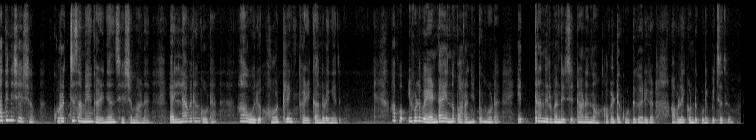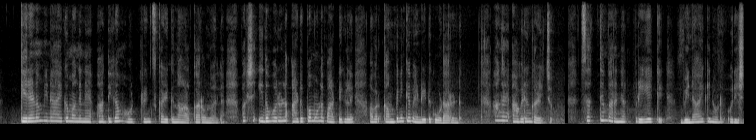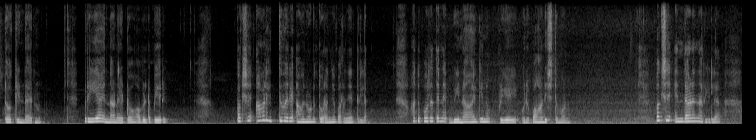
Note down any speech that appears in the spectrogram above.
അതിനുശേഷം കുറച്ച് സമയം കഴിഞ്ഞതിന് ശേഷമാണ് എല്ലാവരും കൂടെ ആ ഒരു ഹോട്ട് ഡ്രിങ്ക് കഴിക്കാൻ തുടങ്ങിയത്. അപ്പോൾ ഇവൾ വേണ്ട എന്ന് പറഞ്ഞിട്ടും കൂടെ എത്ര നിർബന്ധിച്ചിട്ടാണെന്നോ അവളുടെ കൂട്ടുകാരികൾ അവളെ കൊണ്ട് കുടിപ്പിച്ചത്. കിരണും വിനായകും അങ്ങനെ അധികം ഹോട്ട് ഡ്രിങ്ക്സ് കഴിക്കുന്ന ആൾക്കാരൊന്നുമല്ല. പക്ഷെ ഇതുപോലുള്ള അടുപ്പമുള്ള പാർട്ടികളിൽ അവർ കമ്പനിക്ക് വേണ്ടിയിട്ട് കൂടാറുണ്ട്. അങ്ങനെ അവരും കഴിച്ചു. സത്യം പറഞ്ഞാൽ പ്രിയയ്ക്ക് വിനായകിനോട് ഒരു ഇഷ്ടമൊക്കെ ഉണ്ടായിരുന്നു. പ്രിയ എന്നാണ് കേട്ടോ അവളുടെ പേര്? പക്ഷെ അവൾ ഇതുവരെ അവനോട് തുറന്നു പറഞ്ഞിട്ടില്ല. അതുപോലെ തന്നെ വിനായകനും പ്രിയയെ ഒരുപാട് ഇഷ്ടമാണ്. പക്ഷെ എന്താണെന്നറിയില്ല.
